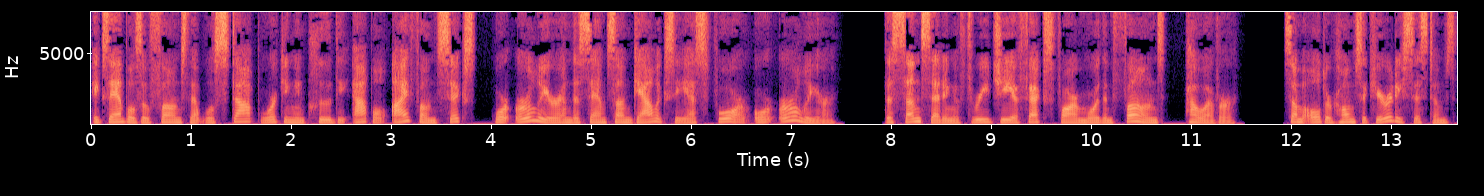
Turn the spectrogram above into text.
Examples of phones that will stop working include the Apple iPhone 6 or earlier and the Samsung Galaxy S4 or earlier. The sunsetting of 3G affects far more than phones, however. Some older home security systems,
